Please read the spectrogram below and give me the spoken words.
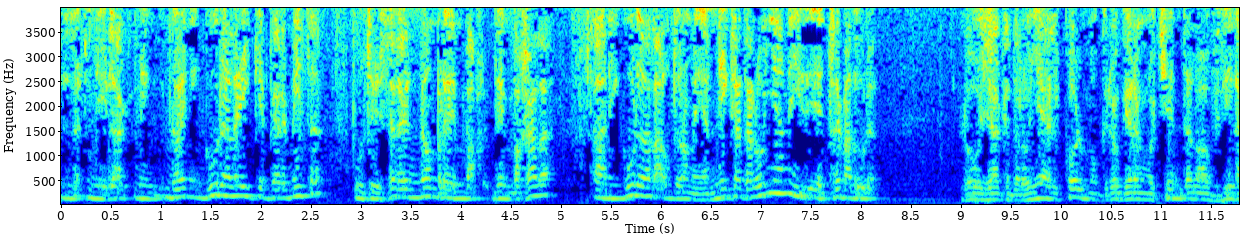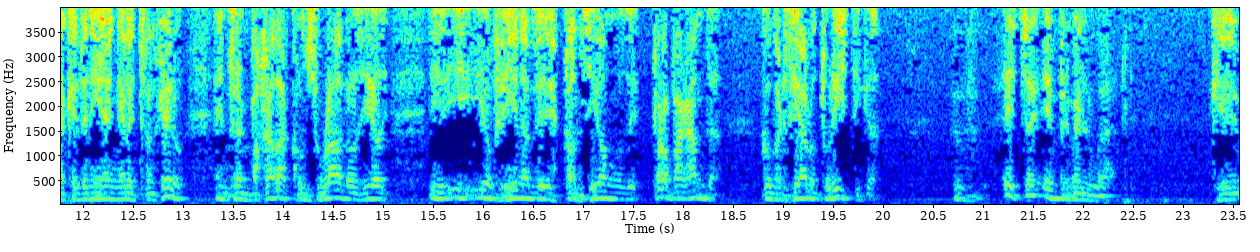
ni no hay ninguna ley que permita utilizar el nombre de, embajada a ninguna de las autonomías, ni Cataluña ni Extremadura. Luego ya Cataluña el colmo, creo que eran 80 las oficinas que tenía en el extranjero, entre embajadas, consulados y, oficinas de expansión o de propaganda comercial o turística. Esto en primer lugar, que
